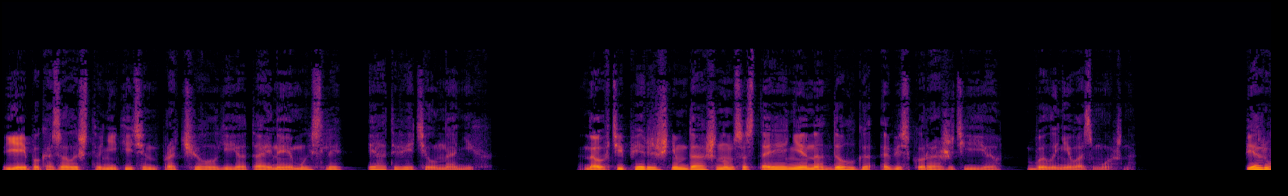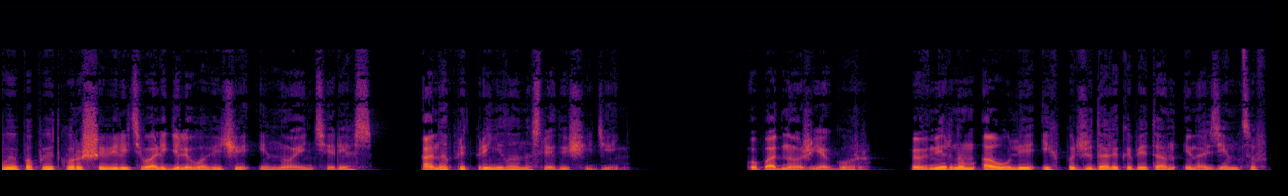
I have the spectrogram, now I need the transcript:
Ей показалось, что Никитин прочел ее тайные мысли и ответил на них. Но в теперешнем Дашином состоянии надолго обескуражить ее было невозможно. Первую попытку расшевелить в Олеге Львовиче иной интерес она предприняла на следующий день. У подножья гор в мирном ауле их поджидали капитан иноземцев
